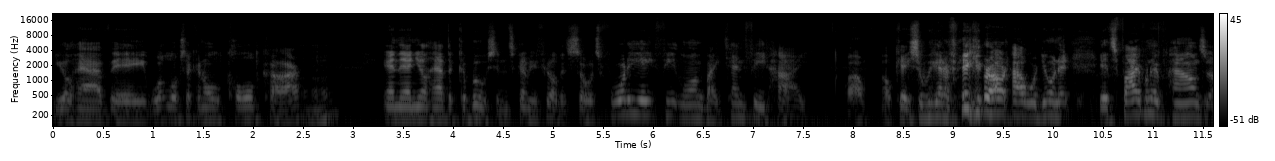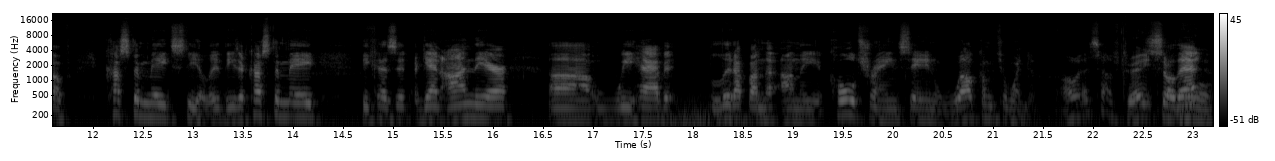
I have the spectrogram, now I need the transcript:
You'll have a what looks like an old cold car, Mhm. and then you'll have the caboose, and it's going to be filled. So it's 48 feet long by 10 feet high. Wow. Okay, so we got to figure out how we're doing it. It's 500 pounds of custom-made steel. These are custom-made because it again on there uh, we have it lit up on the on the coal train saying "Welcome to Windham." Oh, that sounds great. So that Cool.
